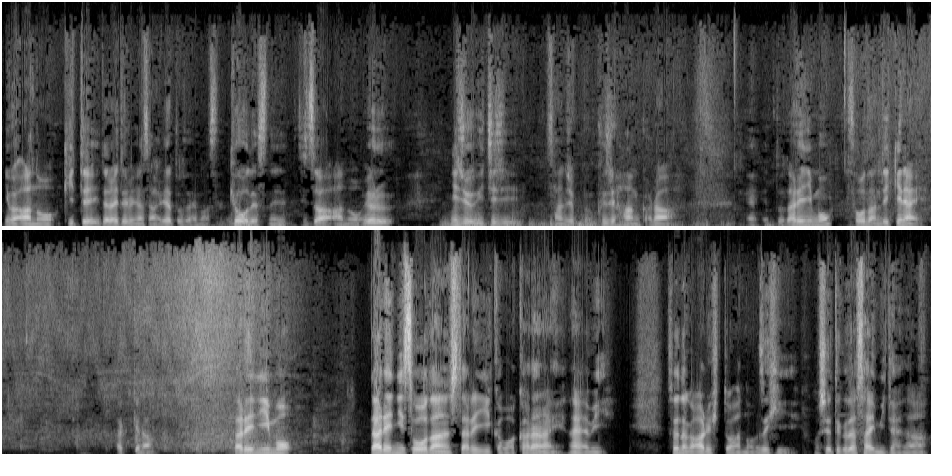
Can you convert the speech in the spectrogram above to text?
今、あの、聞いていただいてる皆さんありがとうございます。今日ですね、実は、あの、夜21時30分、9時半から、えっと、誰にも相談できない、だっけな？誰にも、誰に相談したらいいかわからない悩み。そういうのがある人は、あの、ぜひ教えてくださいみたいな、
